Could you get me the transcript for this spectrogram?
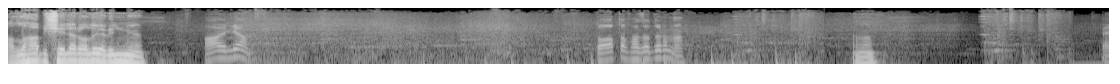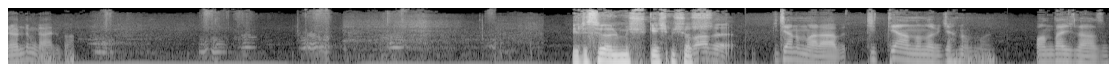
Allah'a bir şeyler oluyor bilmiyorum. Aa ölüyorum. Dolapta fazla durma. Tamam. Ben öldüm galiba. Birisi ölmüş. Geçmiş olsun. abi bir canım var abi. Ciddi anlamda bir canım var. Bandaj lazım.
